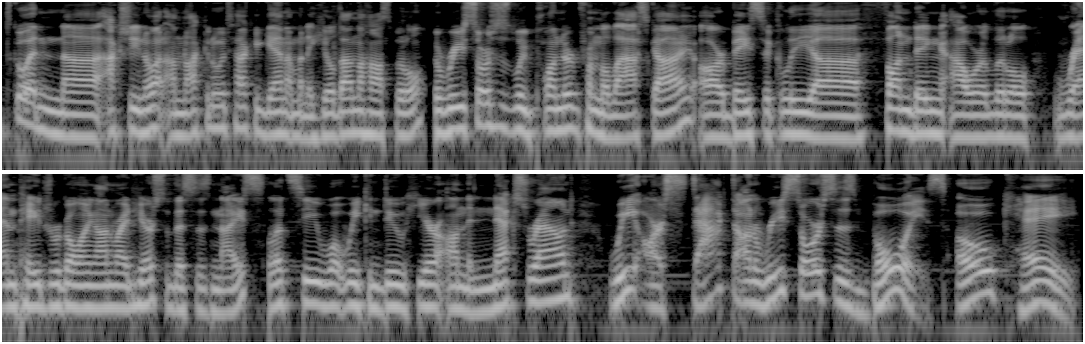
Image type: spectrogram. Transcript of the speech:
Let's go ahead and uh actually you know what? I'm not going to attack again. I'm going to heal down the hospital. The resources we plundered from the last guy are basically uh funding our little rampage we're going on right here so this is nice. Let's see what we can do here on the next round. We are stacked on resources boys. Okay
